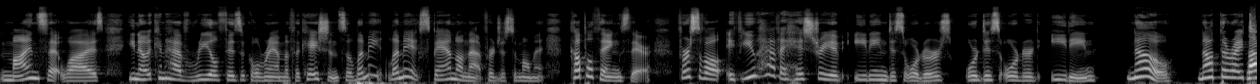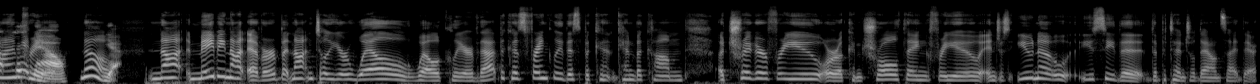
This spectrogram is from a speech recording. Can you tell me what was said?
mindset wise, you know, it can have real physical ramifications. So, let me let me expand on that for just a moment. Couple things there. First of all, if you have a history of eating disorders or disordered eating, no, not the right not time for now. you. No. Yeah not maybe not ever, but not until you're well well clear of that because frankly this can become a trigger for you or a control thing for you and just you know you see the the potential downside there.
